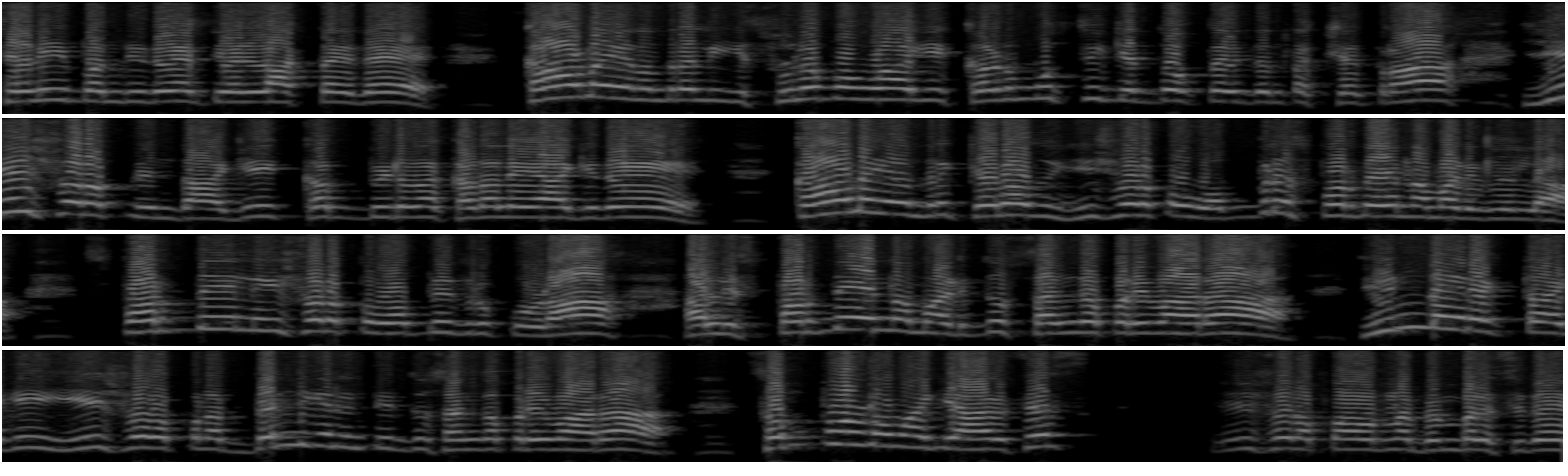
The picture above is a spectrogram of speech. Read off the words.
ಚಳಿ ಬಂದಿದೆ ಅಂತ ಹೇಳಲಾಗ್ತಾ ಇದೆ. ಕಾರಣ ಏನಂದ್ರೆ ಅಲ್ಲಿ ಸುಲಭವಾಗಿ ಕಣ್ಮುಚ್ಚಿ ಗೆದ್ದೋಗ್ತಾ ಇದ್ದಂತ ಕ್ಷೇತ್ರ ಈಶ್ವರಪ್ಪನಿಂದಾಗಿ ಕಬ್ಬಿಡದ ಕಡಲೆಯಾಗಿದೆ. ಕಾರಣ ಏನಂದ್ರೆ ಕೆಲವು ಈಶ್ವರಪ್ಪ ಒಬ್ಬರೇ ಸ್ಪರ್ಧೆಯನ್ನ ಮಾಡಿರಲಿಲ್ಲ. ಸ್ಪರ್ಧೆಯಲ್ಲಿ ಈಶ್ವರಪ್ಪ ಒಬ್ಬರಿದ್ರು ಕೂಡ ಅಲ್ಲಿ ಸ್ಪರ್ಧೆಯನ್ನ ಮಾಡಿದ್ದು ಸಂಘ ಪರಿವಾರ. ಇಂಡೈರೆಕ್ಟ್ ಆಗಿ ಈಶ್ವರಪ್ಪನ ಬೆನ್ನಿಗೆ ನಿಂತಿದ್ದು ಸಂಘ ಪರಿವಾರ. ಸಂಪೂರ್ಣವಾಗಿ ಆರ್ ಎಸ್ ಎಸ್ ಈಶ್ವರಪ್ಪ ಅವ್ರನ್ನ ಬೆಂಬಲಿಸಿದೆ.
